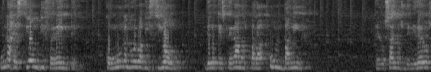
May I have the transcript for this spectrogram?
una gestión diferente, con una nueva visión de lo que esperamos para un Baní en los años venideros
